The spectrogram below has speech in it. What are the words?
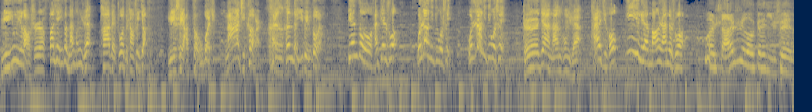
女英语老师发现一个男同学趴在桌子上睡觉，于是呀走过去，拿起课本狠狠的一顿揍呀，边揍还边说：“我让你给我睡，我让你给我睡。”只见男同学抬起头，一脸茫然的说：“我啥时候跟你睡了？”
